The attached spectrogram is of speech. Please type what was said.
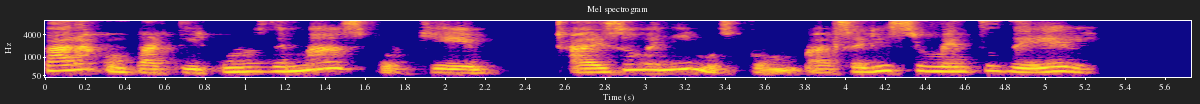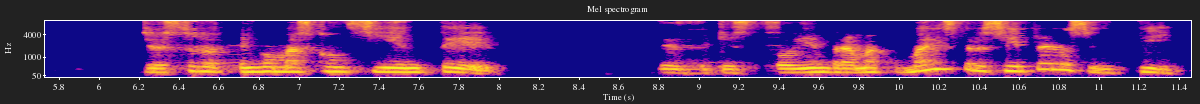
para compartir con los demás, porque a eso venimos, al ser instrumentos de Él. Yo esto lo tengo más consciente desde que estoy en Brahma Kumaris, pero siempre lo sentí.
